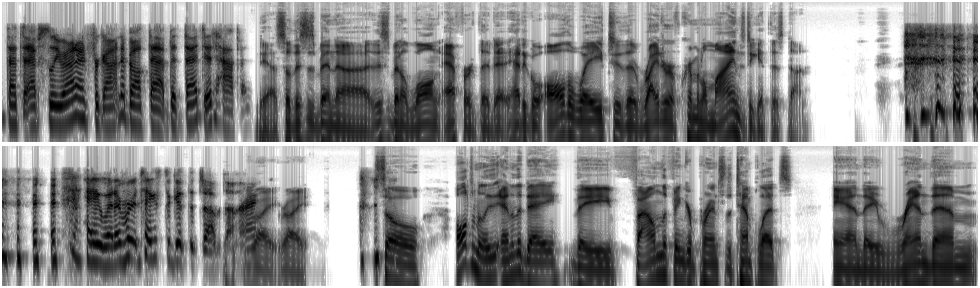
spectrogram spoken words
That's absolutely right. I'd forgotten about that, but that did happen. Yeah. So this has been a this has been a long effort that it had to go all the way to the writer of Criminal Minds to get this done. hey, whatever it takes to get the job done, right? Right. Right. So ultimately, at the end of the day, they found the fingerprints, the templates, and they ran them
